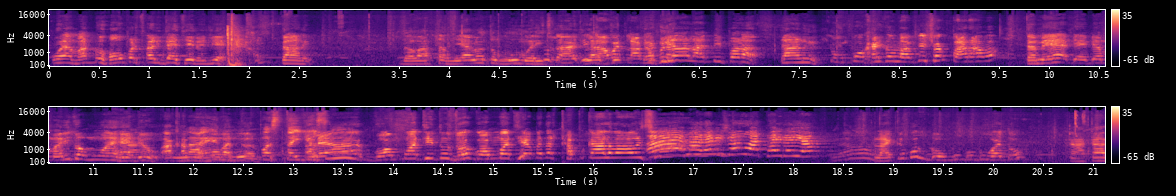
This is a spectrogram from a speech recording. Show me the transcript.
કોઈ અમાર તો પર થડી જાય છે રે લે. તાણ. દવા તમે આલો તો હું મરી જાઉં. લાગતી પડે તાણ. ટૂંપો ખાઈ તો લાવજે શોખ પાર આવો. તમે બે બે મરી તો હું અહીં હેડ્યો. આખા ગોમ ગામમાં વાત હું કરું. પસ્તાઈ ગયો આ ગોમમાંથી તું જો ગોમમાંથી આ બધા ઠપકા આલવા આવે છે આ મારા વિશે શું વાત થઈ રહી છે? લાગે કોક ડોબુ બોબુ હોય તો. કાકા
